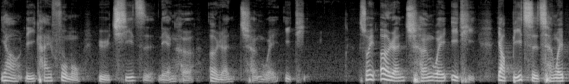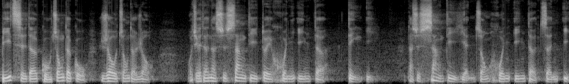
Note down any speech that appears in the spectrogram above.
要离开父母，与妻子联合。二人成为一体，所以二人成为一体，要彼此成为彼此的骨中的骨，肉中的肉。我觉得那是上帝对婚姻的定义，那是上帝眼中婚姻的真意。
